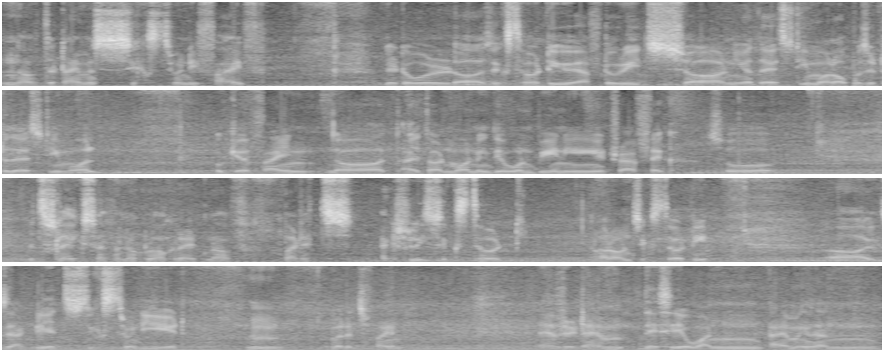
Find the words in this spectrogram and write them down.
now the time is 6.25 they told uh, 6.30 we have to reach uh, near the ST mall opposite to the ST mall. Okay fine. Uh, I thought morning there won't be any traffic. So it's like 7 o'clock right now. But it's actually 6.30 around 6.30 uh, exactly it's 6.28 hmm but it's fine every time they say one timings and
